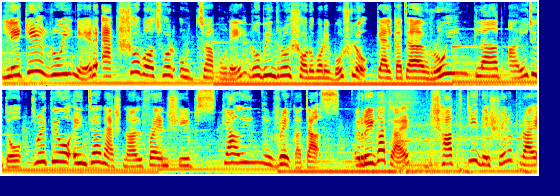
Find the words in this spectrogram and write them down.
লেকে রোয়িং এর একশো বছর উদযাপনে রবীন্দ্র সরোবরে বসল ক্যালকাটা রোয়িং ক্লাব আয়োজিত তৃতীয় ইন্টারন্যাশনাল ফ্রেন্ডশিপ স্ক্যালিং রেগাটাস। রেগাটায় সাতটি দেশের প্রায়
